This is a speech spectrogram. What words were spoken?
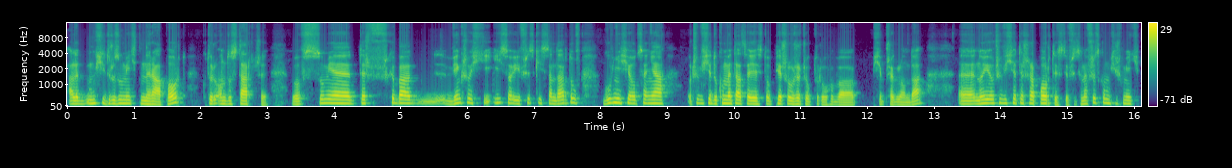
ale musi zrozumieć ten raport, który on dostarczy. Bo w sumie też chyba w większości ISO i wszystkich standardów głównie się ocenia, oczywiście dokumentacja jest to pierwszą rzeczą, którą chyba się przegląda, e, no i oczywiście też raporty z tych wszystkich. Na wszystko musisz mieć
